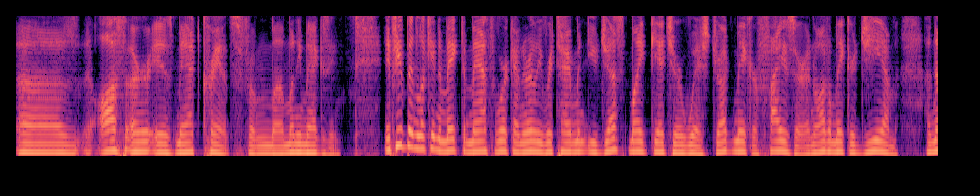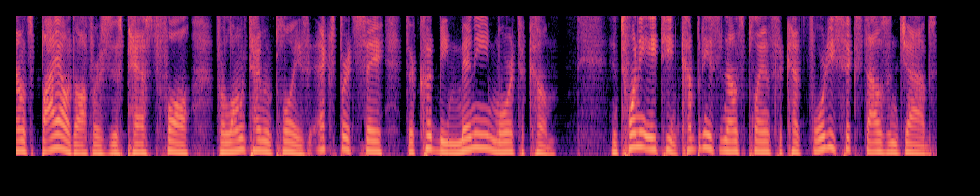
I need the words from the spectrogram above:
Uh, the author is Matt Krantz from uh, Money Magazine. If you've been looking to make the math work on early retirement, you just might get your wish. Drug maker Pfizer and automaker GM announced buyout offers this past fall for longtime employees. Experts say there could be many more to come. In 2018, companies announced plans to cut 46,000 jobs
